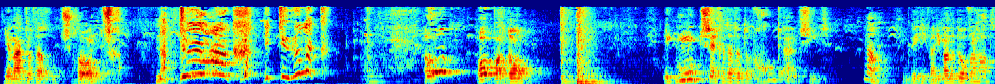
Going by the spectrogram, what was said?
Jij maakt toch wel goed schoon? Natuurlijk. Natuurlijk. Oh, oh, pardon. Ik moet zeggen dat het er goed uitziet. Nou, ik weet niet waar die man het over had.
